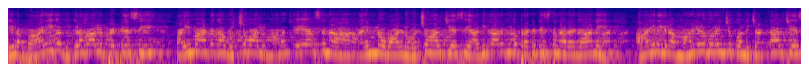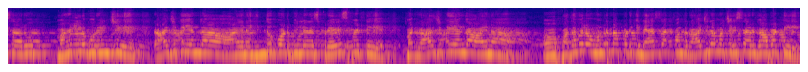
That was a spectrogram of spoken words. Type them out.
ఇలా భారీగా విగ్రహాలు పెట్టేసి పై మాటగా ఉత్సవాలు మనం చేయాల్సిన టైంలో వాళ్ళు ఉత్సవాలు చేసి అధికారికంగా ప్రకటిస్తున్నారే గాని ఆయన ఇలా మహిళల గురించి కొన్ని చట్టాలు చేశారు. మహిళల గురించి రాజకీయంగా ఆయన హిందూ కోడ్ బిల్లు ప్రవేశపెట్టి మరి రాజకీయంగా ఆయన పదవిలో ఉంటున్నప్పటికీ న్యాయశాఖ కొంత రాజీనామా చేశారు కాబట్టి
